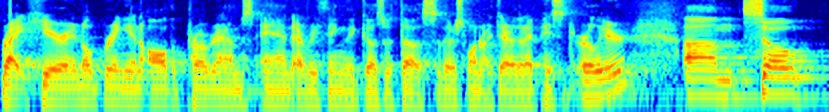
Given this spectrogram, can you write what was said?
right here and it'll bring in all the programs and everything that goes with those. So there's one right there that I pasted earlier. Um, so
